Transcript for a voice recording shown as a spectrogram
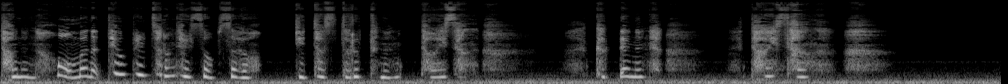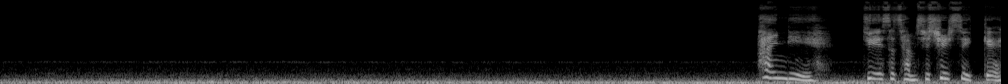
더는 엄마나 테오필처럼 될 수 없어요. 디터스토르프는 더 이상 극대는 더 이상 하인리 뒤에서 잠시 쉴 수 있게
